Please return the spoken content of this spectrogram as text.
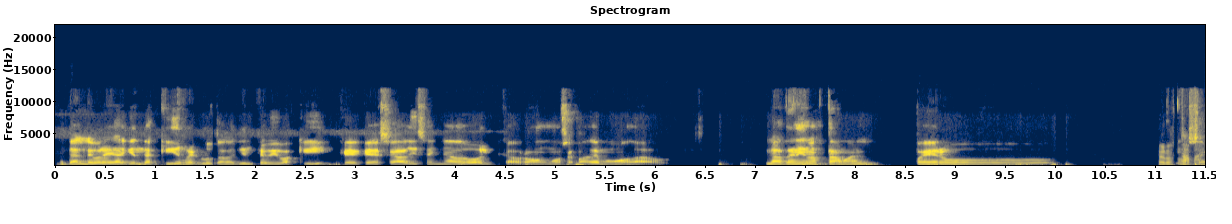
darle break a alguien de aquí, reclutar a alguien que viva aquí, que, que sea diseñador, cabrón, o sepa de moda. o- La tenis no está mal, pero Pero está No sé.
